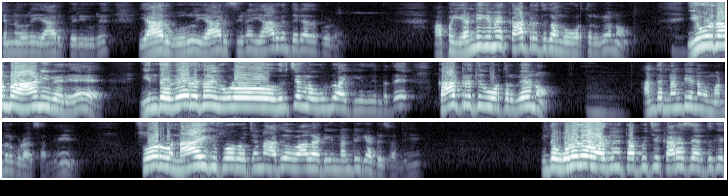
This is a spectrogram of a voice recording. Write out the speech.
சின்னவர் யார் பெரியவர் யார் குரு யார் சீடம் யாருக்கும் தெரியாத போயிடும். அப்போ என்றைக்குமே காட்டுறதுக்கு அங்கே ஒருத்தர் வேணும். இவர் தான்ப்பா ஆணி வேறு. இந்த வேறு தான் இவ்வளோ விருச்சங்களை உருவாக்கியதுன்றது காட்டுறதுக்கு ஒருத்தர் வேணும். அந்த நன்றியை நம்ம மறந்துடக்கூடாது சாமி. சோறு நாய்க்கு சோறு வச்சோம்னா அதுவே வாலாட்டின்னு நன்றி காட்டு சாமி. இந்த உலக வாழ்க்கையிலும் தப்பிச்சு கரை சேர்றதுக்கு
